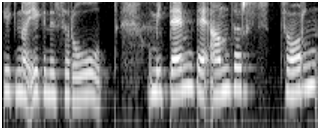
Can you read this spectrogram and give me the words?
irgendein, irgendein Rot. Und mit dem, der Anders Zorn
